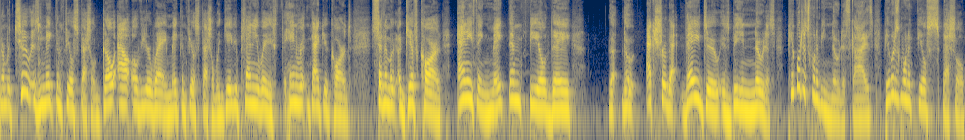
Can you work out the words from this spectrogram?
Number two is make them feel special. Go out of your way, make them feel special. We gave you plenty of ways handwritten thank you cards, send them a, a gift card, anything. Make them feel they, the, the extra that they do is being noticed. People just want to be noticed, guys. People just want to feel special.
